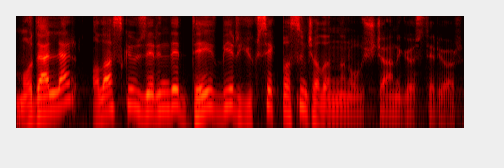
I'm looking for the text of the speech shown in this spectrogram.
Modeller Alaska üzerinde dev bir yüksek basınç alanının oluşacağını gösteriyor.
